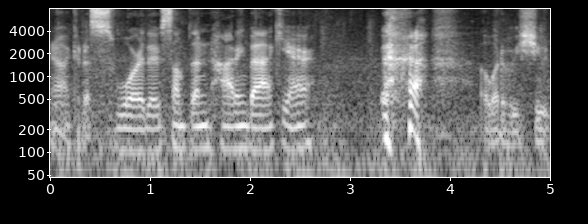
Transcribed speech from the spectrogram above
You know, I could have swore there's something hiding back here. oh, what did we shoot?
